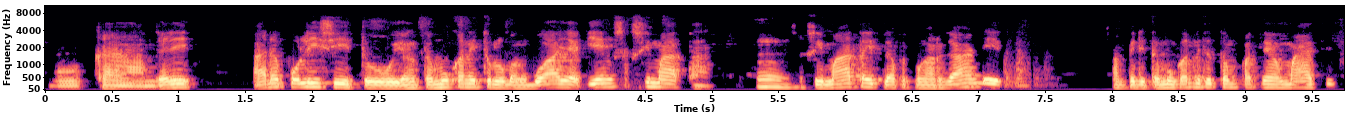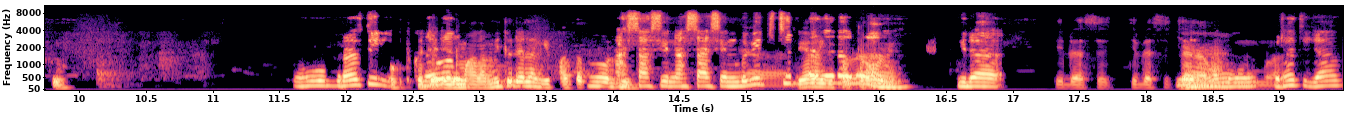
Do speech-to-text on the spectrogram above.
Bukan. Jadi ada polisi itu yang temukan itu lubang buaya. Dia yang saksi mata. Hmm. Saksi mata itu dapat penghargaan itu. Sampai ditemukan itu tempatnya mayat itu. Oh, berarti Waktu kejadian memang malam itu dia lagi patroli. asasin-asasin begitu dia ceritanya lagi patroli. Tidak tidak se- tidak secara Iya. umum lah. berarti jauh.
